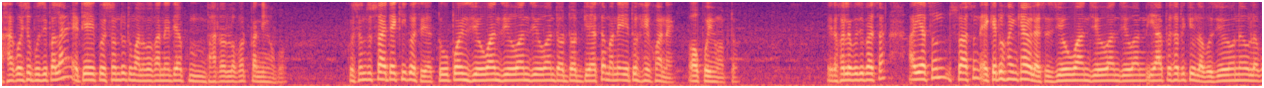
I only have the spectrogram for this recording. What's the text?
আশা কৰিছোঁ বুজি পালা। এতিয়া এই কুৱেশ্যনটো তোমালোকৰ কাৰণে এতিয়া ভাতৰ লগত পানী হ'ব। কুৱেশ্যনটো চোৱা এতিয়া কি কৈছে ইয়াত? Two point zero' one zero' one zero' one dot dot দিয়া আছে মানে এইটো শেষ হোৱা নাই অপৰিসমাপ্ত। এইডোখৰলৈ বুজি পাইছা? আৰু ইয়াতচোন চোৱাচোন একেটো সংখ্যাই ওলাইছে। Zero' one zero' one zero' one ইয়াৰ পিছতো কি ওলাব? জিৰ' ওৱানে ওলাব।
